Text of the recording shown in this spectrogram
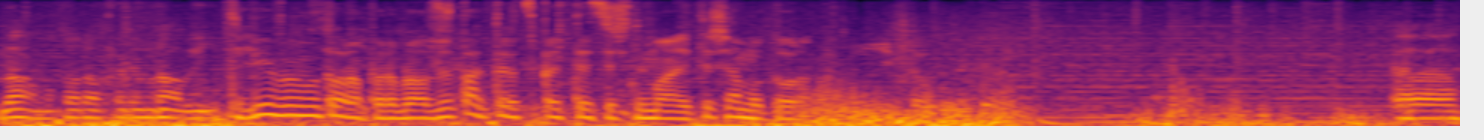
Да, мотора перебрали. І Тобі ви мотора перебрав, вже так 35 тисяч немає, ти ще мотора. Е,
